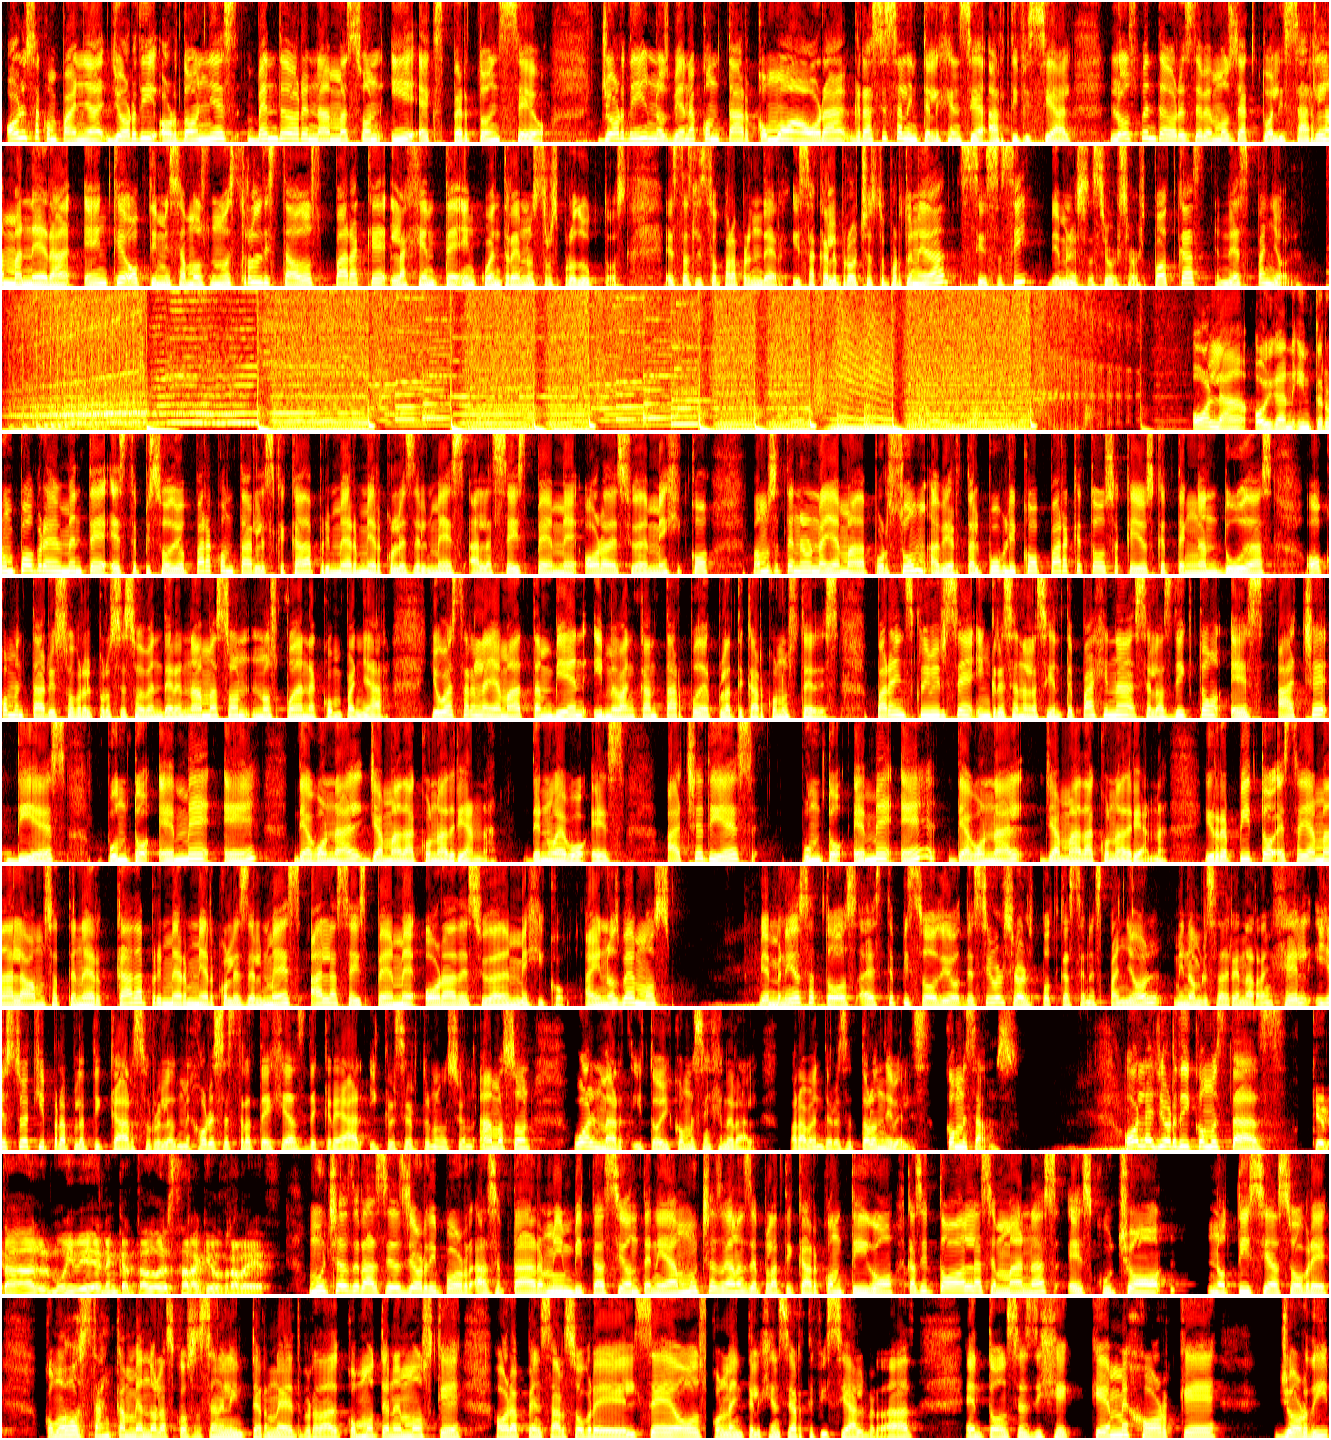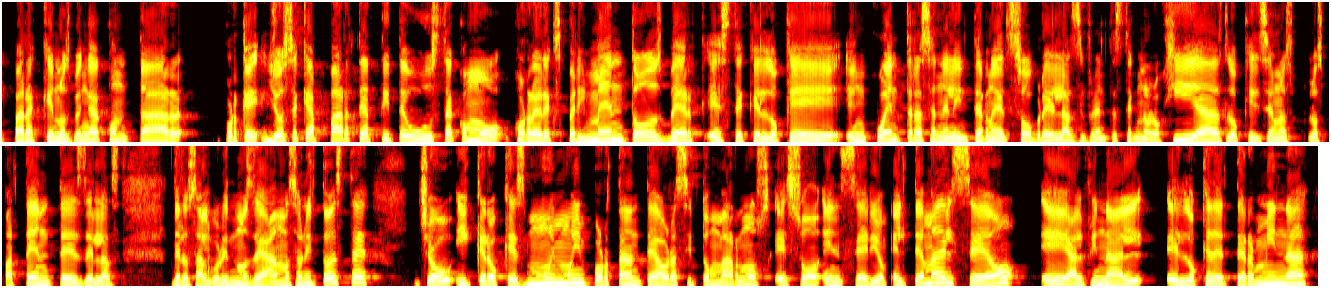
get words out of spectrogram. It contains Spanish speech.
Hoy nos acompaña Jordi Ordóñez, vendedor en Amazon y experto en SEO. Jordi nos viene a contar cómo ahora, gracias a la inteligencia artificial, los vendedores debemos de actualizar la manera en que optimizamos nuestros listados para que la gente encuentre nuestros productos. ¿Estás listo para aprender y sacarle provecho a esta oportunidad? Si es así, bienvenidos a Source Podcast en español. Hola, oigan, interrumpo brevemente este episodio para contarles que cada primer miércoles del mes a las 6 pm hora de Ciudad de México vamos a tener una llamada por Zoom abierta al público para que todos aquellos que tengan dudas o comentarios sobre el proceso de vender en Amazon nos puedan acompañar. Yo voy a estar en la llamada también y me va a encantar poder platicar con ustedes. Para inscribirse ingresen a la siguiente página, se las dicto, es h10.me diagonal llamada con Adriana. De nuevo es h10 me diagonal llamada con Adriana. Y repito, esta llamada la vamos a tener cada primer miércoles del mes a las 6 pm hora de Ciudad de México. Ahí nos vemos. Bienvenidos a todos a este episodio de Zero Service Podcast en español. Mi nombre es Adriana Rangel y yo estoy aquí para platicar sobre las mejores estrategias de crear y crecer tu negocio en Amazon, Walmart y todo e-commerce en general para vendedores de todos los niveles. Comenzamos. Hola Jordi, ¿cómo estás? ¿Qué tal? Muy bien, encantado de estar aquí otra vez. Muchas gracias Jordi por aceptar mi invitación. Tenía muchas ganas de platicar contigo. Casi todas las semanas escucho noticias sobre cómo están cambiando las cosas en el Internet, ¿verdad? Cómo tenemos que ahora pensar sobre el SEO con la inteligencia artificial, ¿verdad? Entonces dije, ¿qué mejor que Jordi para que nos venga a contar porque yo sé que aparte a ti te gusta como correr experimentos, ver este, qué es lo que encuentras en el Internet sobre las diferentes tecnologías, lo que dicen los, los, patentes de, las, de los algoritmos de Amazon y todo este show. Y creo que es muy, muy importante ahora sí tomarnos eso en serio. El tema del SEO eh, al final es lo que determina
